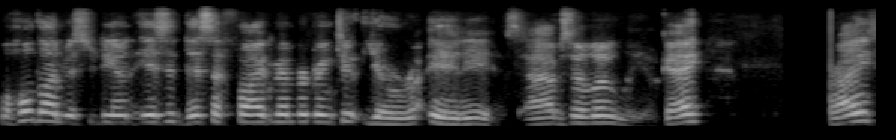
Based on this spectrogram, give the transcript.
well, hold on, Mr. Deon, isn't this a five membered ring too? You're right. It is. Absolutely. Okay. Right.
